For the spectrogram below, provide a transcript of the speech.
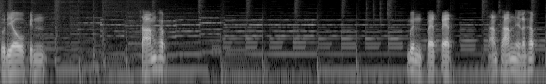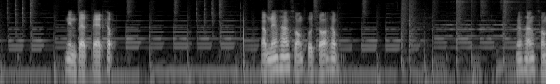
ตัวเดียวเป็นสามครับ เบิ้ลแปดแปดสามสามนี่แหละครับเน้นแปดแปดครับ กับแนวทางสองตัวเจาะครับแนวทางสอง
